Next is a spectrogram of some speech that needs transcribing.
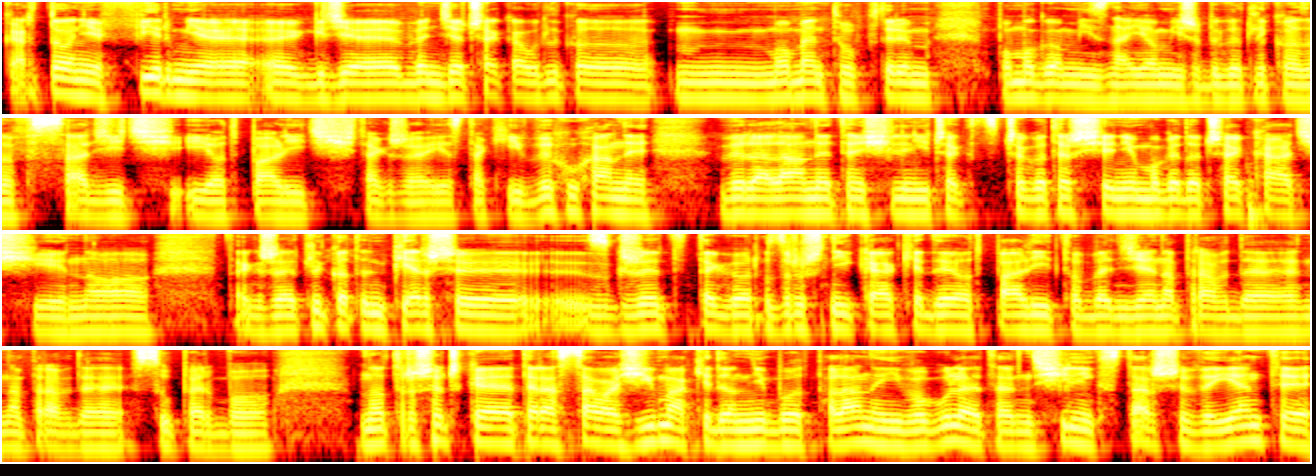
kartonie w firmie, e, gdzie będzie czekał tylko mm, momentu, w którym pomogą mi znajomi, żeby go tylko wsadzić i odpalić. Także jest taki wychuchany, wylalany ten silniczek, z czego też się nie mogę doczekać. No, także tylko ten pierwszy zgrzyt tego rozrusznika, kiedy odpali, to będzie naprawdę, naprawdę super, bo no troszeczkę teraz cała zima, kiedy on nie był odpalany i w ogóle ten silnik starszy wyjęty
